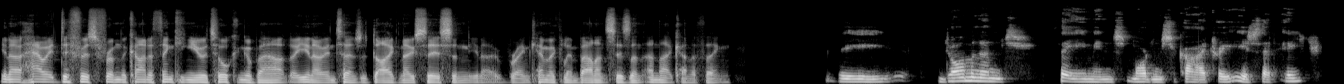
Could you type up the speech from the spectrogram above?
you know, how it differs from the kind of thinking you were talking about, you know, in terms of diagnosis and, you know, brain chemical imbalances and, and that kind of thing. The dominant theme in modern psychiatry is that each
